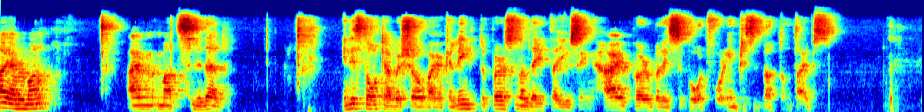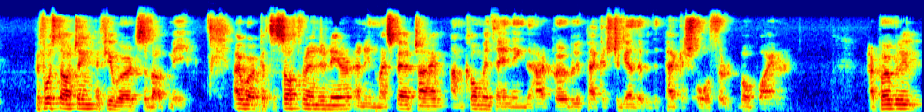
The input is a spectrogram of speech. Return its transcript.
Hi everyone, I'm Mats Lidell. In this talk I will show how you can link to personal data using hyperbole support for implicit button types. Before starting, a few words about me. I work as a software engineer and in my spare time I'm co-maintaining the Hyperbole package together with the package author Bob Weiner. Hyperbole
